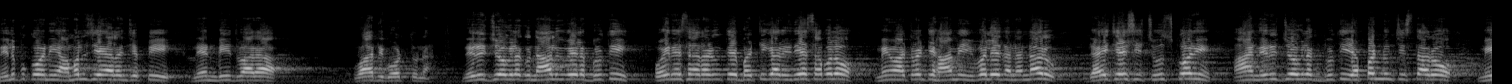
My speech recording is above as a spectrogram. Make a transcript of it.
నిలుపుకొని అమలు చేయాలని చెప్పి నేను మీ ద్వారా వారిని కోరుతున్నా. నిరుద్యోగులకు నాలుగు వేల భృతి పోయినసారి అడిగితే బట్టి గారు ఇదే సభలో మేము అటువంటి హామీ ఇవ్వలేదని అన్నారు దయచేసి చూసుకొని ఆ నిరుద్యోగులకు భృతి ఎప్పటి నుంచి ఇస్తారో మీ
